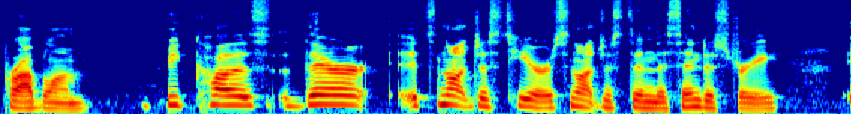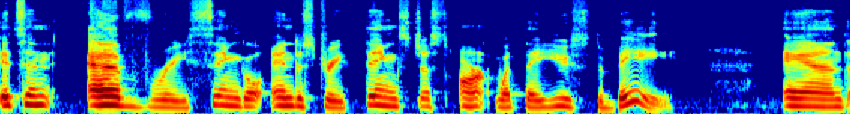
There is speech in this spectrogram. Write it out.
problem because there it's not just here, it's not just in this industry. It's in every single industry. Things just aren't what they used to be. And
